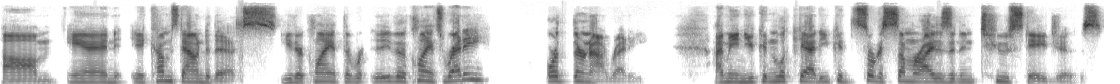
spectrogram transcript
Um, and it comes down to this either client the either the client's ready or they're not ready. I mean, you can look at, you could sort of summarize it in two stages.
